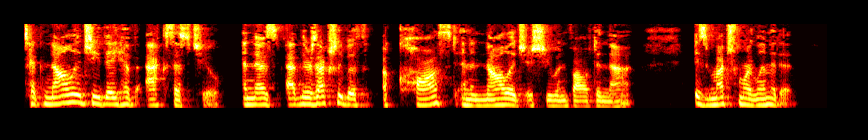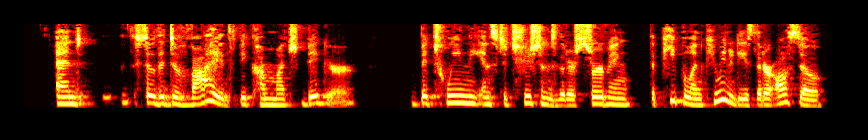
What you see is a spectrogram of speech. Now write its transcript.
technology they have access to, and there's, there's actually both a cost and a knowledge issue involved in that, is much more limited. And so the divides become much bigger between the institutions that are serving the people and communities that are also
